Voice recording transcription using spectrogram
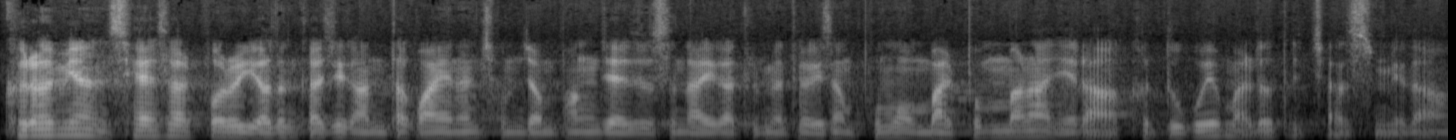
그러면 세 살 버릇 여든까지 간다고 아이는 점점 방자해져서 나이가 들면 더 이상 부모 말뿐만 아니라 그 누구의 말도 듣지 않습니다.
